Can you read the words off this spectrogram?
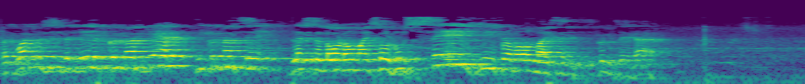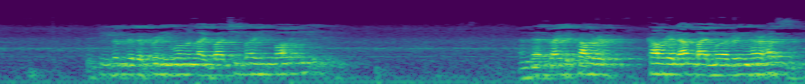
But what was it that David could not get? He could not say, Bless the Lord, O my soul, who saved me from all my sins. He couldn't say that. If he looked at a pretty woman like Bathsheba, he'd fall immediately. And then try to cover it, cover it up by murdering her husband.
